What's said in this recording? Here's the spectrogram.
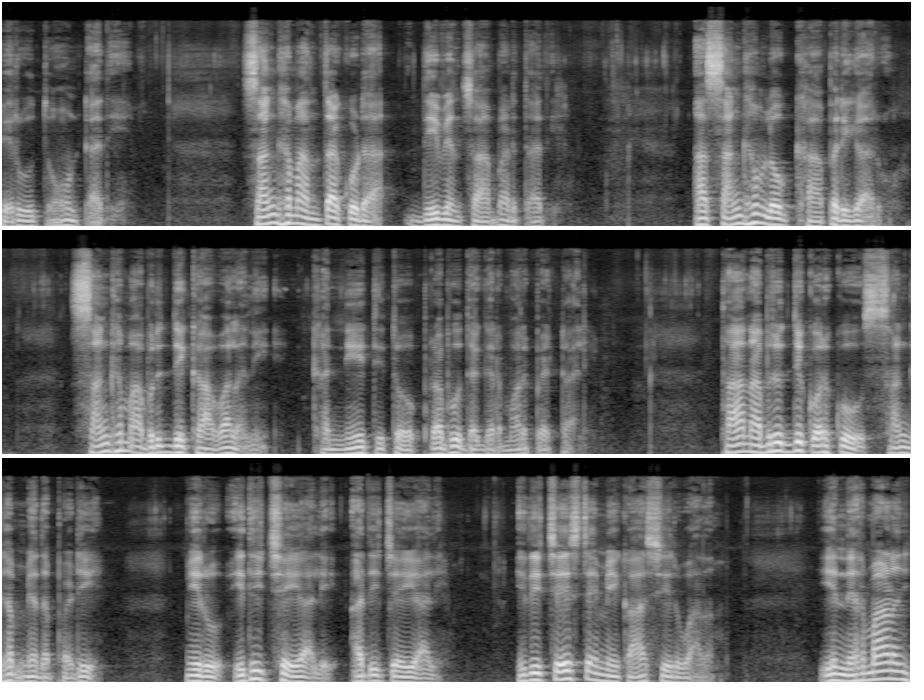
పెరుగుతూ ఉంటుంది. సంఘం అంతా కూడా దీవించబడుతుంది. ఆ సంఘంలో కాపరి గారు సంఘం అభివృద్ధి కావాలని కన్నీటితో ప్రభు దగ్గర మొరపెట్టాలి. తాను అభివృద్ధి కొరకు సంఘం మీద పడి మీరు ఇది చేయాలి అది చేయాలి ఇది చేస్తే మీకు ఆశీర్వాదం. ఈ నిర్మాణం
